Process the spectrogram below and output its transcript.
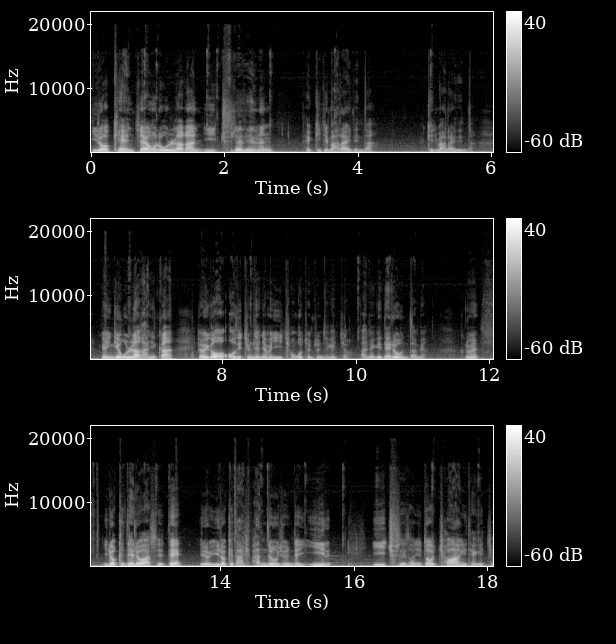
이렇게 N자형으로 올라간 이 추세대는 베끼지 말아야 된다. 베끼지 말아야 된다. 그러니까 이게 올라가니까 여기가 어- 어디쯤 되냐면 이 정고점쯤 되겠죠. 만약에 내려온다면. 그러면 이렇게 내려왔을 때 이렇게 다시 반등을 주는데 이, 이 추세선이 또 저항이 되겠죠.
